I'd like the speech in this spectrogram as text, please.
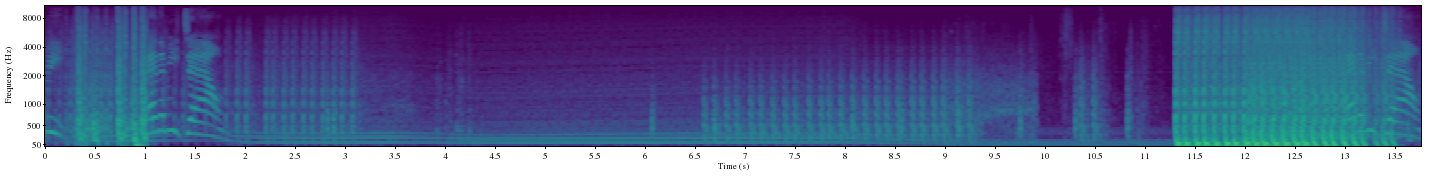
Enemy. Enemy down. Enemy down.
